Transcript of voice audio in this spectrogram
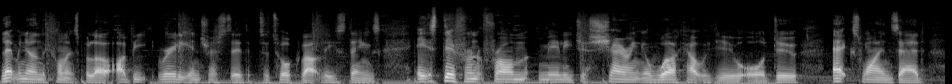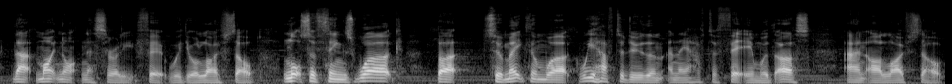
Let me know in the comments below. I'd be really interested to talk about these things. It's different from merely just sharing a workout with you or do X, Y, and Z that might not necessarily fit with your lifestyle. Lots of things work, but to make them work, we have to do them and they have to fit in with us and our lifestyle.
